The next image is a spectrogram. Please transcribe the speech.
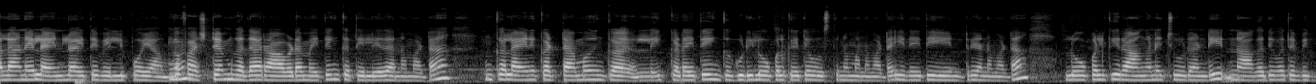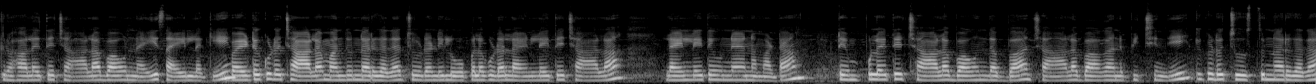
అలానే లైన్లో అయితే వెళ్ళిపోయాము. ఇంకా ఫస్ట్ టైం కదా రావడం అయితే ఇంకా తెలియదు అన్నమాట ఇంకా లైన్ కట్టాము. ఇంకా ఇక్కడైతే ఇంకా గుడి లోపలికి అయితే వస్తున్నాం అనమాట ఇదైతే ఎంట్రీ అనమాట లోపలికి రాగానే చూడండి నాగదేవత విగ్రహాలు అయితే చాలా బాగున్నాయి. సైడ్లకి. బయట కూడా చాలా మంది ఉన్నారు కదా. చూడండి లోపల కూడా లైన్లు అయితే చాలా లైన్లు అయితే ఉన్నాయన్నమాట. టెంపుల్ అయితే చాలా బాగుందబ్బా. చాలా బాగా అనిపించింది. ఇక్కడ చూస్తున్నారు కదా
